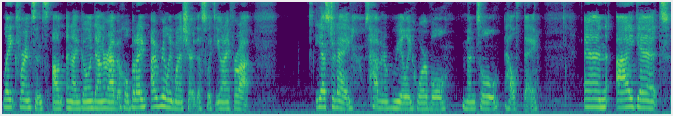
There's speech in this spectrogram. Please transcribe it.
Like, for instance, I'll, and I'm going down a rabbit hole, but I, I really want to share this with you, and I forgot. Yesterday, I was having a really horrible mental health day. And I get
